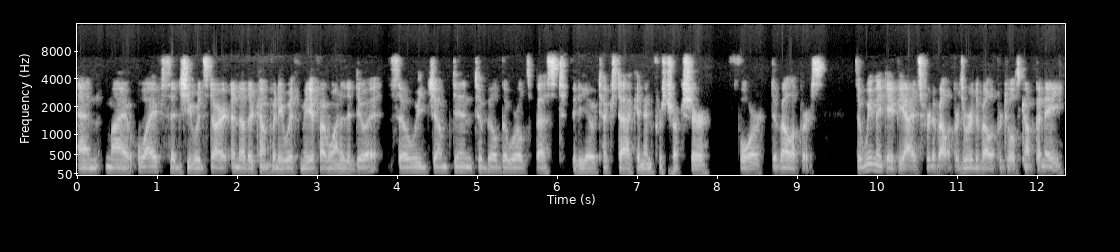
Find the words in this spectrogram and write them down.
And my wife said she would start another company with me if I wanted to do it. So we jumped in to build the world's best video tech stack and infrastructure for developers. So we make APIs for developers. We're a developer tools company.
